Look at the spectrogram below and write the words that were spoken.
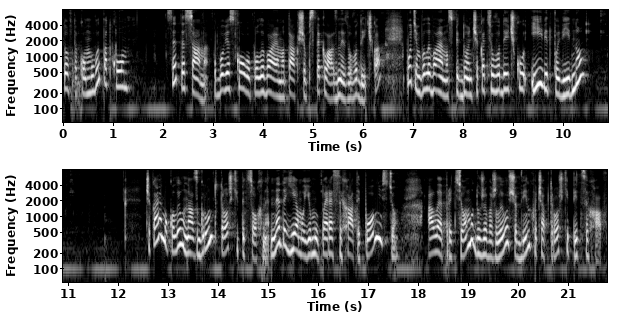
то в такому випадку все те саме. Обов'язково поливаємо так, щоб стекла знизу водичка. Потім виливаємо з піддончика цю водичку і, відповідно, Чекаємо, коли у нас ґрунт трошки підсохне. Не даємо йому пересихати повністю, але при цьому дуже важливо, щоб він хоча б трошки підсихав.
